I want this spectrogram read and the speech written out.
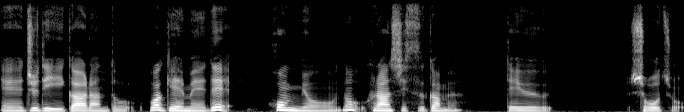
えージュディ・ガーランドは芸名で本名のフランシス・ガムっていう少女。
